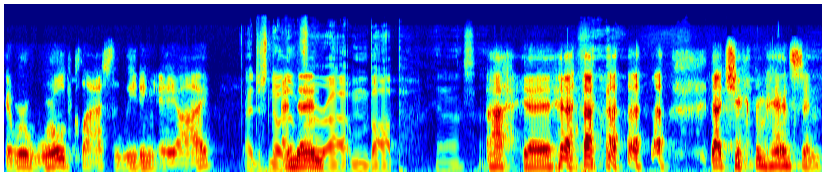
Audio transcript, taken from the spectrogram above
they were world class leading AI. I just know And them then- for uh, Mbop. You know, so. Ah, yeah, yeah. that chick from Hanson,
